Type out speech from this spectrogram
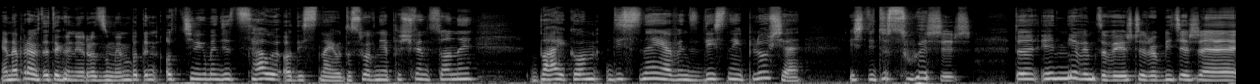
Ja naprawdę tego nie rozumiem, bo ten odcinek będzie cały o Disneyu, dosłownie poświęcony bajkom Disneya, więc Disney Plusie, jeśli to słyszysz, to ja nie wiem, co wy jeszcze robicie, że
